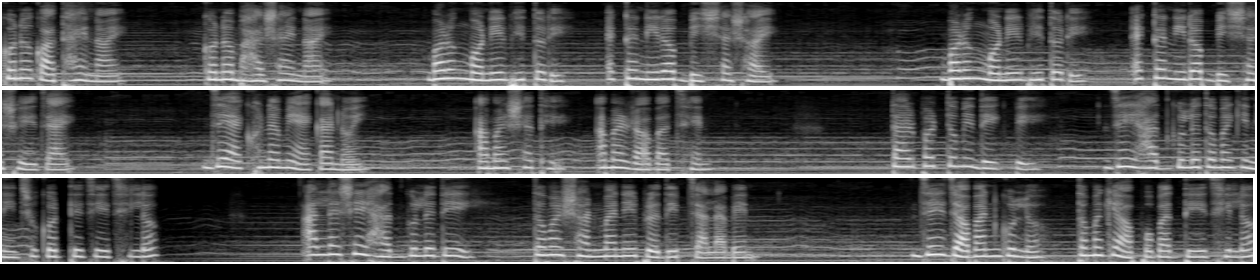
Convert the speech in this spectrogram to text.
কোনো কথায় নয়, কোনো ভাষায় নয়, বরং মনের ভিতরে একটা নীরব বিশ্বাস হয়। বরং মনের ভিতরে একটা নীরব বিশ্বাস হয়ে যায় যে এখন আমি একা নই, আমার সাথে আমার রব আছেন। তারপর তুমি দেখবে যেই হাতগুলো তোমাকে নিচু করতে চেয়েছিল আল্লাহ সেই হাতগুলো দিয়েই তোমার সম্মানের প্রদীপ চালাবেন। যেই জবানগুলো তোমাকে অপবাদ দিয়েছিল,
